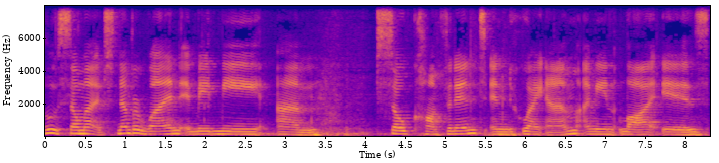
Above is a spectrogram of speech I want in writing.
Oh, so much. Number one, it made me um, so confident in who I am. I mean, law is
